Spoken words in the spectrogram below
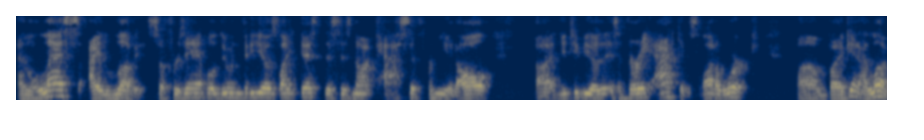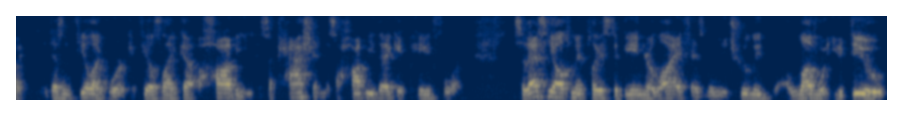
unless I love it. So, for example, doing videos like this, this is not passive for me at all. Uh, YouTube video is very active. It's a lot of work. Um, but again, I love it. It doesn't feel like work. It feels like a hobby. It's a passion. It's a hobby that I get paid for. So that's the ultimate place to be in your life is when you truly love what you do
